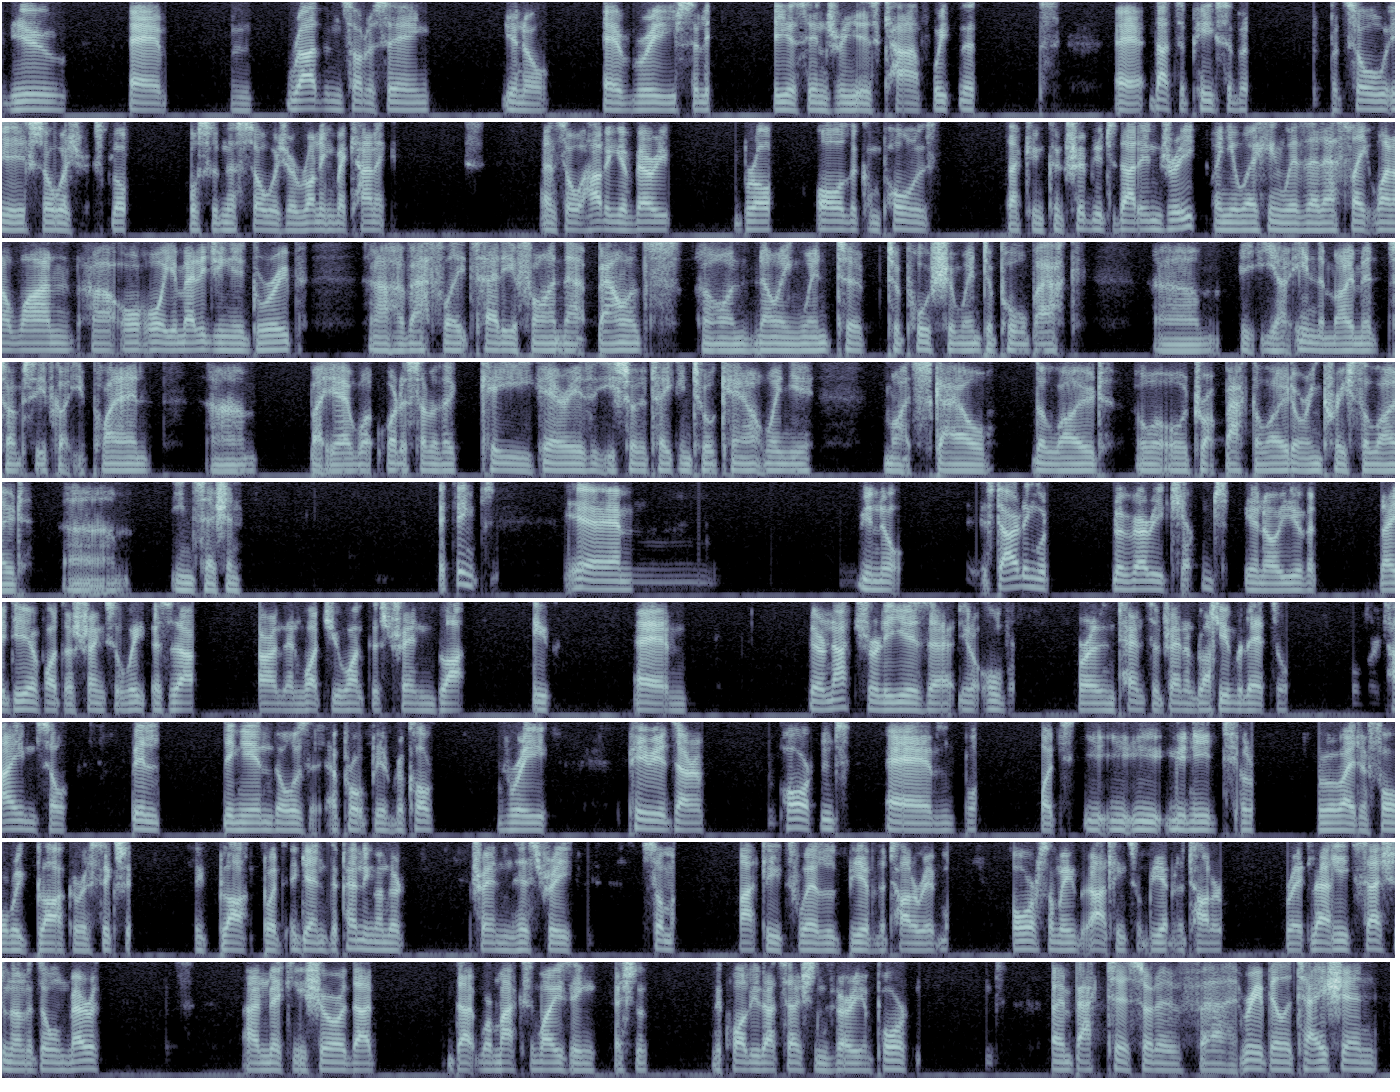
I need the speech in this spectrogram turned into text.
You, um, rather than sort of saying, you know, every serious injury is calf weakness, uh, that's a piece of it. But so is so is your explosiveness, so is your running mechanics, and so having a very broad all the components that can contribute to that injury. When you're working with an athlete one on one or you're managing a group uh, of athletes, how do you find that balance on knowing when to, to push and when to pull back? Um, you know, in the moment, so obviously you've got your plan. Um, but yeah, what, what are some of the key areas that you sort of take into account when you might scale the load or, or drop back the load or increase the load um, in session? I think, yeah, um, you know, starting with the very important, you know, you have an idea of what their strengths and weaknesses are, and then what you want this training block. Um, there naturally is a, you know, over for an intensive training block accumulates over, over time. So building in those appropriate recovery periods are important. Um, but, but you, you, you need to provide a four week block or a six week block. But again, depending on their training history, some athletes will be able to tolerate more, or some athletes will be able to tolerate less. Each session on its own merits and making sure that that we're maximizing the quality of that session is very important. Going back to sort of uh, rehabilitation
